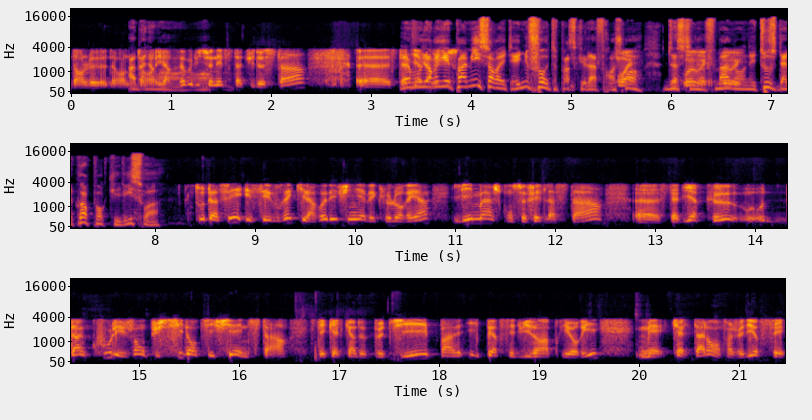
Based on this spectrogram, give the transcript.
dans le, dans, Ah ben dans- non, il a non, révolutionné le statut de star. Euh, Vous l'auriez pas mis, ça aurait été une faute, parce que là, franchement, Ouais. Dustin Hoffman, on est tous d'accord pour qu'il y soit. Tout à fait, et c'est vrai qu'il a redéfini avec le lauréat l'image qu'on se fait de la star, euh, c'est-à-dire que d'un coup les gens ont pu s'identifier à une star. C'était quelqu'un de petit, pas hyper séduisant a priori, mais quel talent. Enfin, je veux dire, c'est,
